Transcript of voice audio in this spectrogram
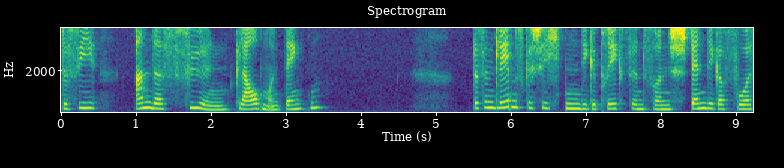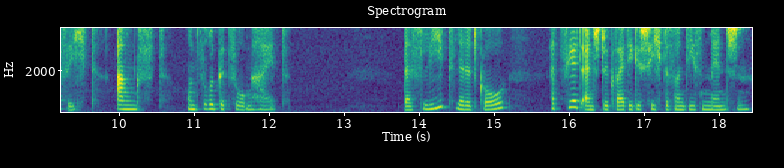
dass sie anders fühlen, glauben und denken? Das sind Lebensgeschichten, die geprägt sind von ständiger Vorsicht, Angst und Zurückgezogenheit. Das Lied Let It Go erzählt ein Stück weit die Geschichte von diesen Menschen.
